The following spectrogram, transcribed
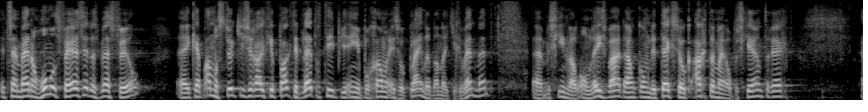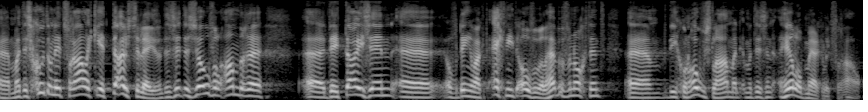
Het zijn bijna 100 versen, dat is best veel. Eh, ik heb allemaal stukjes eruit gepakt. Het lettertype in je programma is ook kleiner dan dat je gewend bent. Uh, misschien wel onleesbaar. Daarom komt de tekst ook achter mij op het scherm terecht. Uh, maar het is goed om dit verhaal een keer thuis te lezen. Want er zitten zoveel andere details in. over dingen waar ik het echt niet over wil hebben vanochtend. die ik gewoon overslaan. Maar, het is een heel opmerkelijk verhaal.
